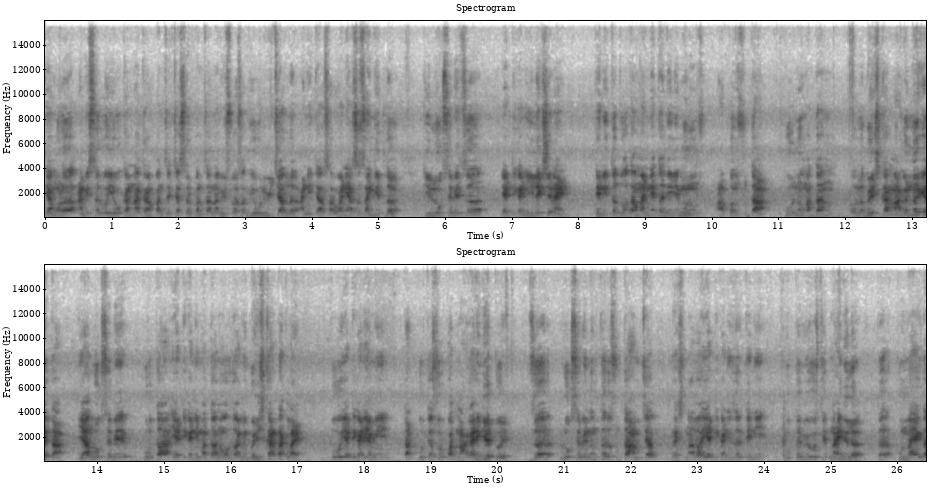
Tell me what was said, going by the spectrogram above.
त्यामुळं आम्ही सर्व युवकांना ग्रामपंचायतच्या सरपंचांना विश्वासात घेऊन विचारलं आणि त्या सर्वांनी असं सांगितलं की लोकसभेचं या ठिकाणी इलेक्शन आहे. त्यांनी तत्वता मान्यता दिली म्हणून आपण सुद्धा पूर्ण मतदान बहिष्कार मागं न घेता या लोकसभेपुरता या ठिकाणी मतदानावर जो आम्ही बहिष्कार टाकलाय तो या ठिकाणी आम्ही तात्पुरत्या स्वरूपात माघारी घेतोय. जर लोकसभेनंतर सुद्धा आमच्या प्रश्नाला या ठिकाणी जर त्यांनी उत्तर व्यवस्थित नाही दिलं तर पुन्हा एकदा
